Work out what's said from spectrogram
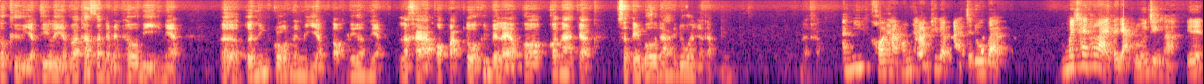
ก็คืออย่างที่เรียนว่าถ้า fundamental ดีเนี่ยเอ่อ earning growth มันมีอย่างต่อเนื่องเนี่ยราคาพอปรับตัวขึ้นไปแล้วก็ก็น่าจะ stable ได้ด้วยระดับหนึ่งนะครับอันนี้ขอถามคำถามที่แบบอาจจะดูแบบ ไม่ใช่เท่าไหร่แต่อยากรู้จริงๆค่ะพี่เด่น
